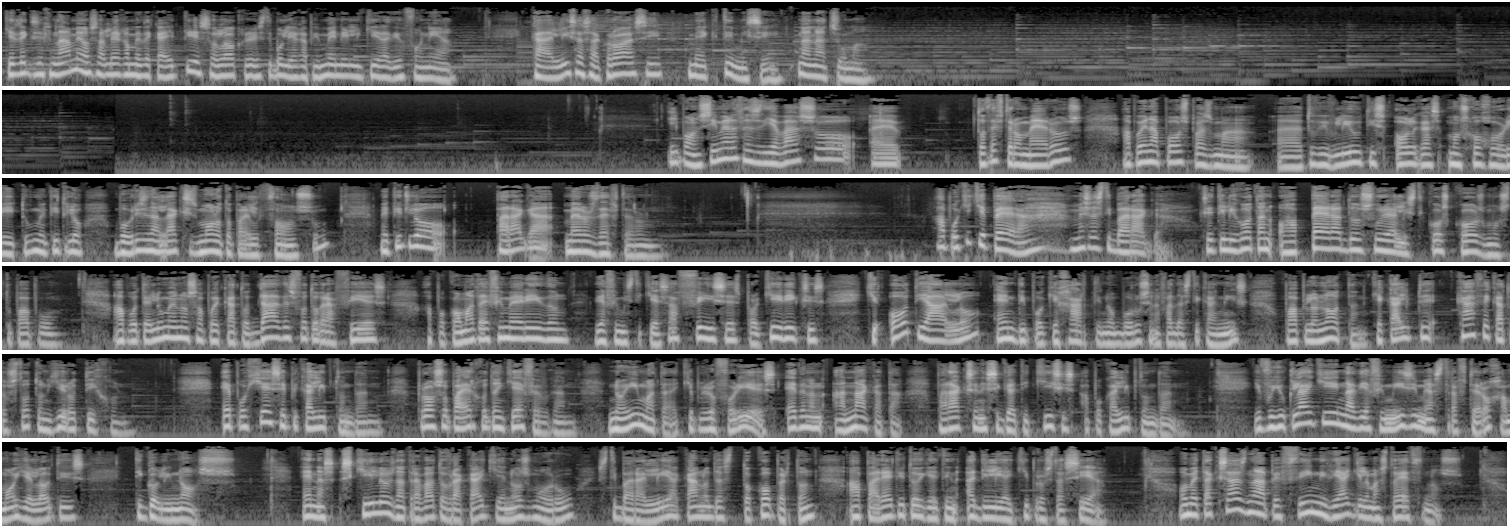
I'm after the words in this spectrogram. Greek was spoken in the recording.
Και δεν ξεχνάμε όσα λέγαμε δεκαετίες ολόκληρες στην πολύ αγαπημένη ελληνική ραδιοφωνία. Καλή σας ακρόαση με εκτίμηση. Να τσούμα. Λοιπόν, σήμερα θα σας διαβάσω ε, το δεύτερο μέρος από ένα απόσπασμα ε, του βιβλίου της Όλγας Μοσχοχωρήτου με τίτλο «Μπορείς να αλλάξεις μόνο το παρελθόν σου» με τίτλο «Παράγκα μέρος δεύτερον». Από εκεί και πέρα, μέσα στην παράγκα, ξετυλιγόταν ο απέραντος σουρεαλιστικός κόσμος του παππού αποτελούμενος από εκατοντάδες φωτογραφίες από κόμματα εφημερίδων, διαφημιστικές αφήσεις, προκήρυξεις και ό,τι άλλο έντυπο και χάρτινο μπορούσε να φανταστεί κανείς που απλωνόταν και κάλυπτε κάθε εκατοστό των γύρω τείχων. Εποχές επικαλύπτονταν, πρόσωπα έρχονταν και έφευγαν, νοήματα και πληροφορίες έδαιναν ανάκατα, παράξενες συγκατοικήσεις αποκαλύπτονταν. Η Βουγιουκλάκη να διαφημίζει με αστραφτερό χαμόγελό της την κολυνός. Ένας σκύλος να τραβά το βρακάκι ενός μωρού στην παραλία κάνοντας το κόπερτον απαραίτητο για την αντιλιακή προστασία. Ο μεταξάς να απευθύνει διάγγελμα στο έθνος.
